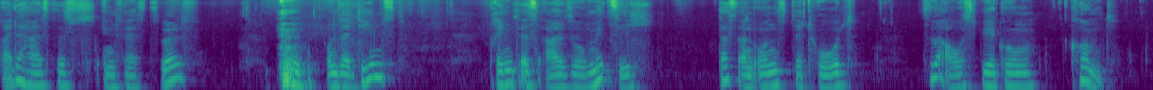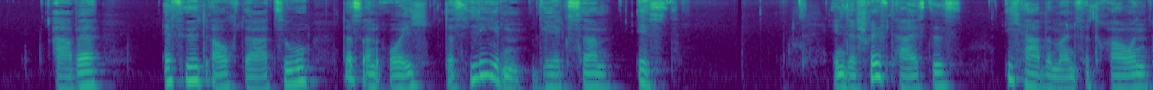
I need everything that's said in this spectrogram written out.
Weiter heißt es in Vers 12, unser Dienst bringt es also mit sich, dass an uns der Tod zur Auswirkung kommt. Aber er führt auch dazu, dass an euch das Leben wirksam ist. In der Schrift heißt es, ich habe mein Vertrauen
